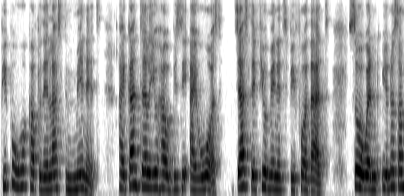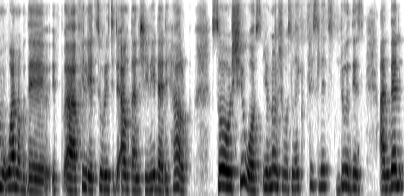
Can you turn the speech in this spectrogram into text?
people woke up the last minute. I can't tell you how busy I was just a few minutes before that. So when you know some one of the affiliates who reached out and she needed help, so she was you know she was like, please let's do this, and then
